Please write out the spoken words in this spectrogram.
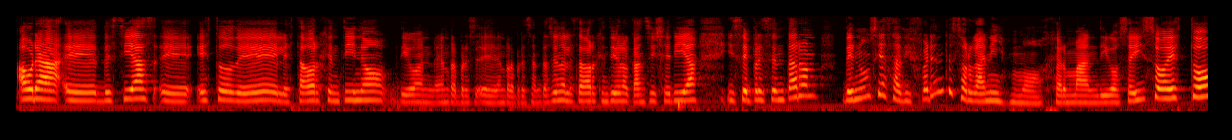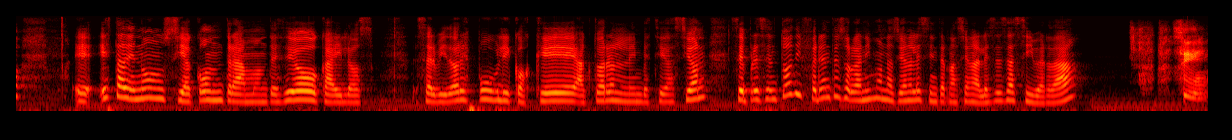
Ahora, eh, decías eh, esto del Estado argentino, digo, en, en, representación del Estado argentino en la Cancillería, y se presentaron denuncias a diferentes organismos, Germán, digo, se hizo esto, eh, esta denuncia contra Montes de Oca y los servidores públicos que actuaron en la investigación, se presentó a diferentes organismos nacionales e internacionales. Es así, ¿verdad? Sí,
